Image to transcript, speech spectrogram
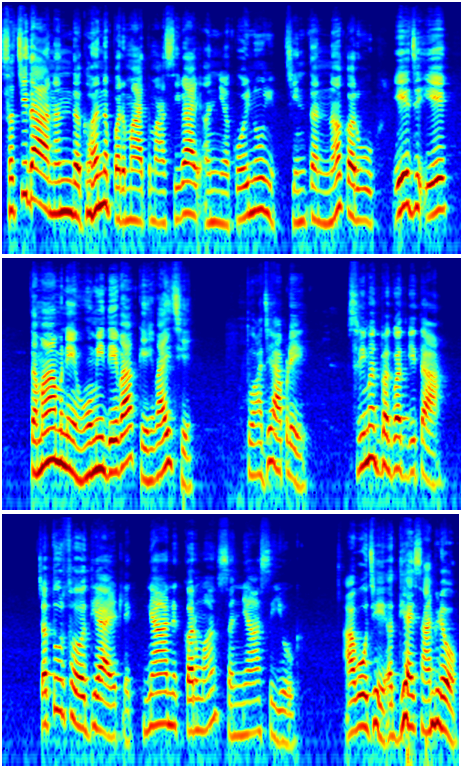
સચ્ચિદાનંદ ઘન પરમાત્મા સિવાય અન્ય કોઈનું ચિંતન ન કરવું એ જ એ તમામને હોમી દેવા કહેવાય છે. તો આજે આપણે શ્રીમદ ભગવદ્ ગીતા ચતુર્થો અધ્યાય એટલે જ્ઞાન કર્મ સંન્યાસ યોગ. આવો જે અધ્યાય સાંભળ્યો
